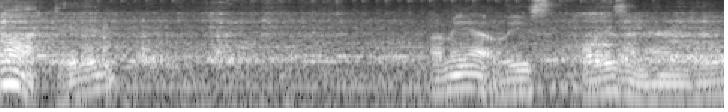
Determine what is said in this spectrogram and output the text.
Fuck, dude. Let me at least poison her, dude.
